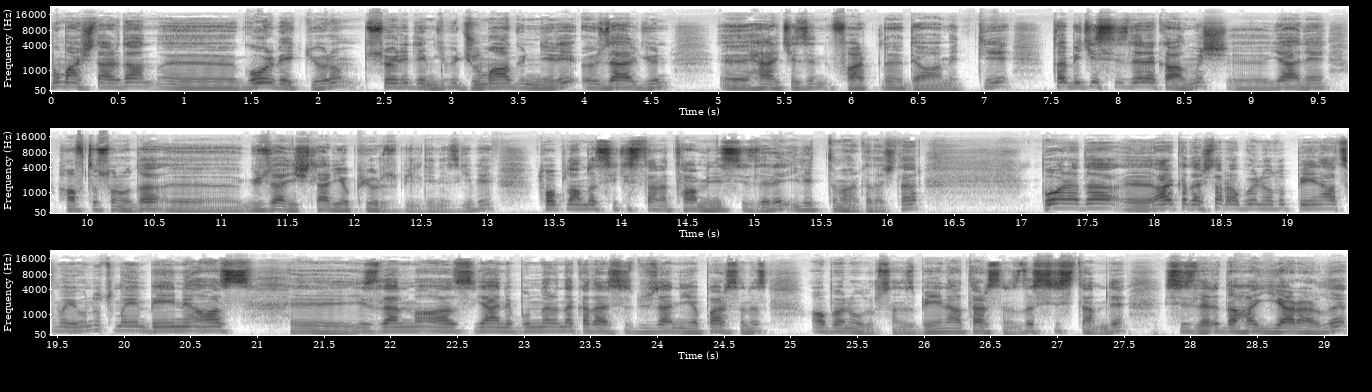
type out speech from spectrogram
Bu maçlardan e, gol bekliyorum. Söylediğim gibi cuma günleri özel gün e, herkesin farklı devam ettiği. Tabii ki sizlere kalmış. E, yani hafta sonu da e, güzel işler yapıyoruz bildiğiniz gibi. Toplamda 8 tane tahmini sizlere ilettim arkadaşlar. Bu arada e, arkadaşlar abone olup beğeni atmayı unutmayın. Beğeni az, e, izlenme az. Yani bunları ne kadar siz düzenli yaparsanız, abone olursanız, beğeni atarsanız da sistemde sizlere daha yararlı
